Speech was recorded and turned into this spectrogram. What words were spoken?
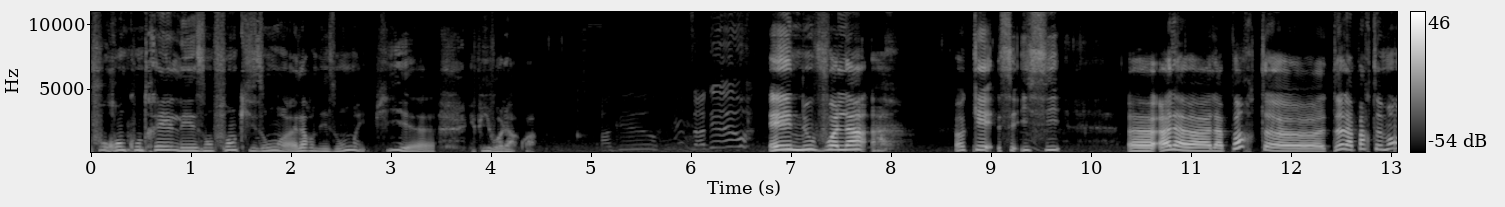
pour rencontrer les enfants qu'ils ont à leur maison. Et puis, euh, et puis voilà, quoi. Et nous voilà. Ok, c'est ici, euh, à la, la porte euh, de l'appartement.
